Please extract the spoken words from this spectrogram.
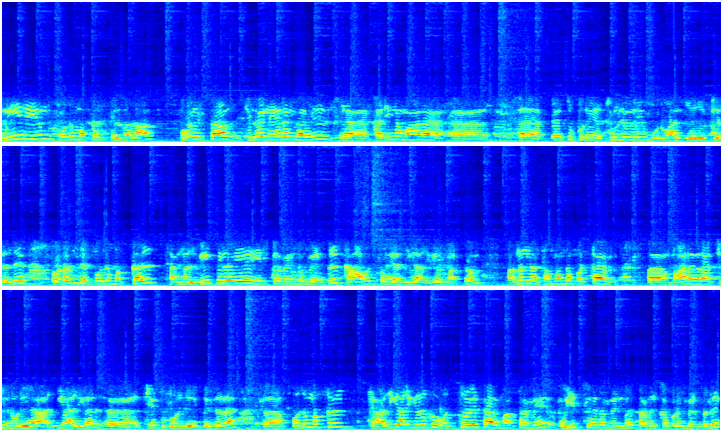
மீறியும் பொதுமக்கள் செல்வதால் போலீசார் சில நேரங்களில் கடினமான பேசக்கூடிய சூழ்நிலையும் உருவாகி இருக்கிறது. தொடர்ந்து பொதுமக்கள் தங்கள் வீட்டிலேயே இருக்க வேண்டும் என்று காவல்துறை அதிகாரிகள் மற்றும் அந்தந்த சம்பந்தப்பட்ட மாநகராட்சியினுடைய அதிகாரிகள் அஹ், கேட்டுக்கொண்டிருக்கின்றனர் பொதுமக்கள் அதிகாரிகளுக்கு ஒத்துழைத்தால் மாத்திரமே உயிர் சேதம் என்பது தவிர்க்கப்படும் என்பது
